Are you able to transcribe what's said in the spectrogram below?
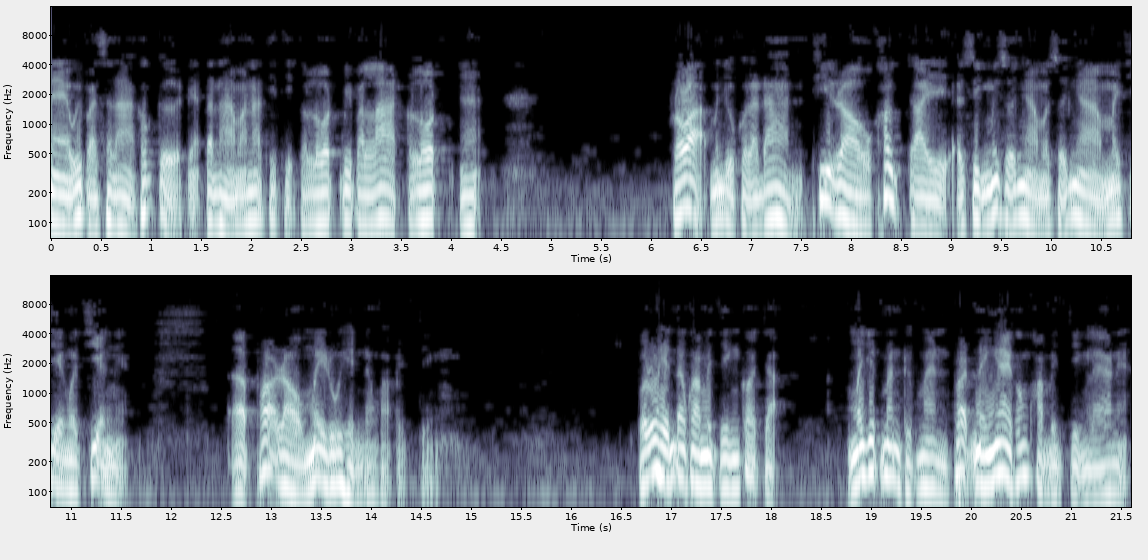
แนววิปัสสนาเขาเกิดเนี่ยตัณหามานาทิฏฐิก็ลดวิปลาสก็ลดนะฮะเพราะว่ามันอยู่คนละด้านที่เราเข้าใจสิ่งไม่สวยงามมาสวยงาม ไม่เที่ยงว่าเที่ยงเนี่ยเพราะเราไม่รู้เห็นตามความเป็นจริงพอรู้เห็นตามความเป็นจริงก็จะไม่ยึดมั่นถือมั่น เพราะในแง่ของความเป็นจริงแล้วเนี่ย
